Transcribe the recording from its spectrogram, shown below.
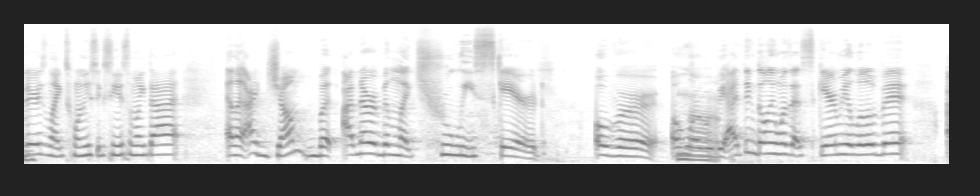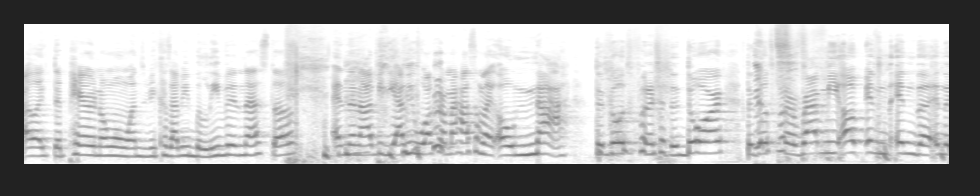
theaters in like 2016 or something like that, and like I jumped, but I've never been like truly scared over a horror Nah. movie. I think the only ones that scare me a little bit are like the paranormal ones because I be believing in that stuff, and then I be I be walking around my house. I'm like, oh nah. The ghost gonna shut the door. The ghost gonna wrap me up in in the in the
